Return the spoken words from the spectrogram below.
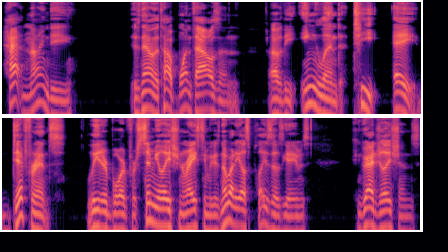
Hat 90 is now in the top 1,000 of the England TA difference leaderboard for simulation racing because nobody else plays those games. Congratulations.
